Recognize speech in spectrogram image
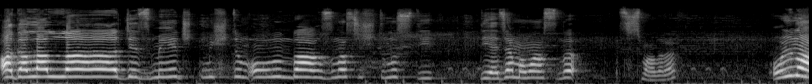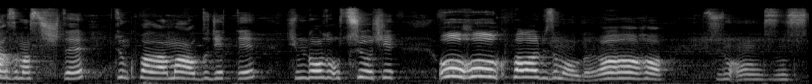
Agalarla cezmeye gitmiştim. Onun da ağzına sıçtınız diye, diyeceğim ama aslında sıçmadılar. Oyun ağzıma sıçtı. Bütün kupalarımı aldı gitti. Şimdi orada uçuyor ki oho kupalar bizim oldu. Oho. Sizin ağzınız.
